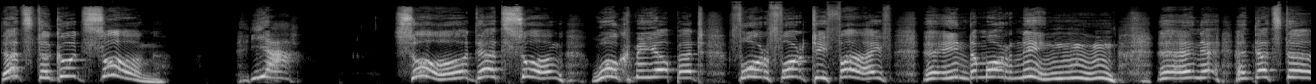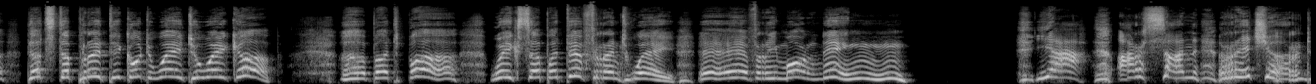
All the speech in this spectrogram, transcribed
that's the good song. Yeah, So that song woke me up at 4:45 in the morning, and and that's the that's the pretty good way to wake up. Uh, but Ba wakes up a different way every morning. Yeah, our son Richard,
